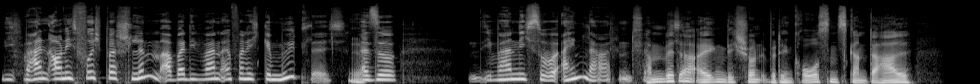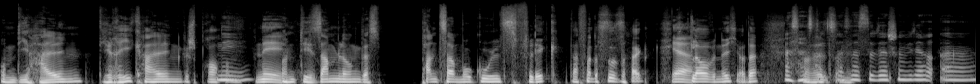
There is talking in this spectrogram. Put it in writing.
Die waren auch nicht furchtbar schlimm, aber die waren einfach nicht gemütlich. Ja. Also die waren nicht so einladend. Haben wir da eigentlich schon über den großen Skandal um die Hallen, die Riekhallen gesprochen? Nee. Nee, Und die Sammlung des Panzermoguls Flick, darf man das so sagen? ja. Ich glaube nicht, oder? Was hast, du, was hast du da schon wieder? Äh,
